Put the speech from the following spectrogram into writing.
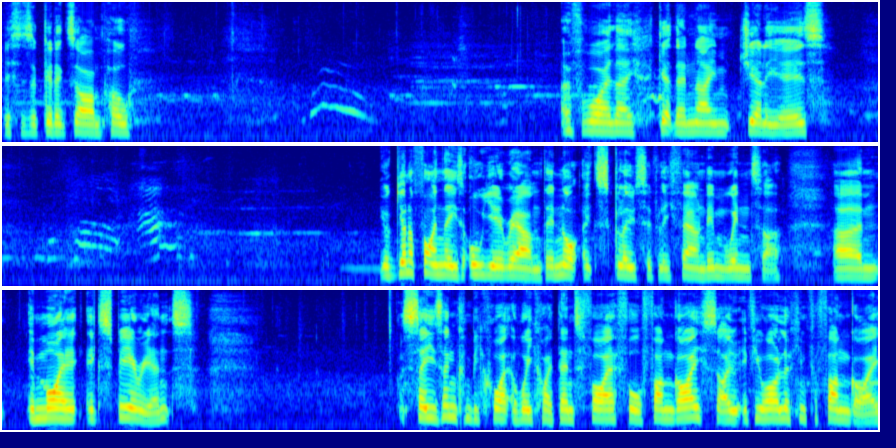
This is a good example of why they get their name jelly ears. You're going to find these all year round. They're not exclusively found in winter. Um, in my experience, season can be quite a weak identifier for fungi. So if you are looking for fungi,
